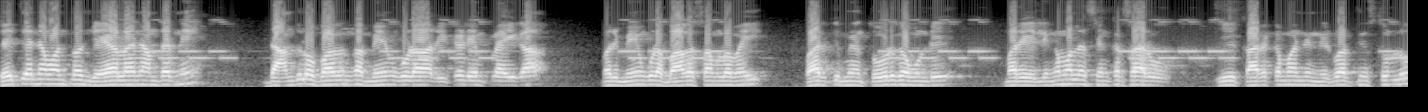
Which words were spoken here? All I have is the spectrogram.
చైతన్యవంతం చేయాలని అందరినీ. దా- అందులో భాగంగా మేము కూడా రిటైర్డ్ ఎంప్లాయీగా మరి మేము కూడా భాగస్వాములమై వారికి మేము తోడుగా ఉండి మరి లింగమల్ల శంకర్ సారు ఈ కార్యక్రమాన్ని నిర్వర్తిస్తుండ్రు.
